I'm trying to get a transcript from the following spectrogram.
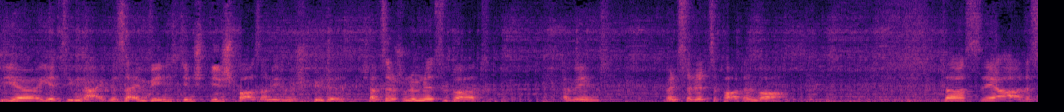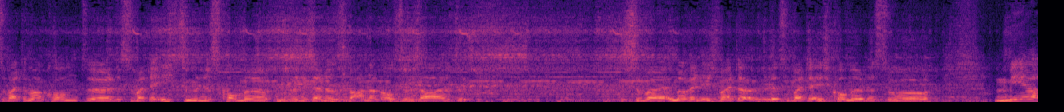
die äh, jetzigen Ereignisse ein wenig den Spielspaß an diesem Spiel. Ich es ja schon im letzten Part erwähnt, wenn es der letzte Part dann war dass ja, desto weiter man kommt, äh, desto weiter ich zumindest komme, also nicht sein, dass es bei anderen auch so da also, desto immer wenn ich weiter, desto weiter ich komme, desto mehr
